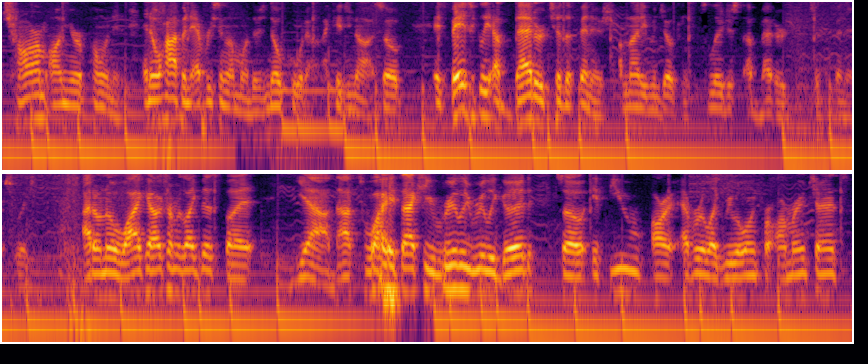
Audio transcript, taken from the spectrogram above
charm on your opponent. And it'll happen every single M1. There's no cooldown, I kid you not. So it's basically a better to the finish. I'm not even joking. It's literally just a better to the finish, which I don't know why Charm is like this, but yeah, that's why it's actually really, really good. So if you are ever like rerolling for armor enchants,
